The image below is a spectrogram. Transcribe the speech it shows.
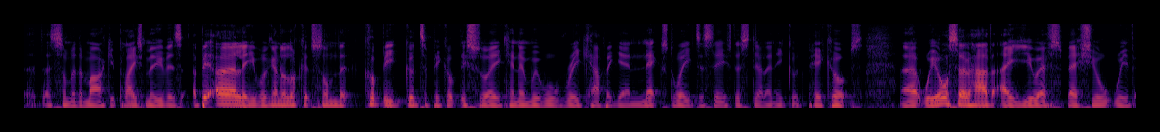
uh, some of the marketplace movers a bit early. We're going to look at some that could be good to pick up this week, and then we will recap again next week to see if there's still any good pickups. Uh, we also have a UF special with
